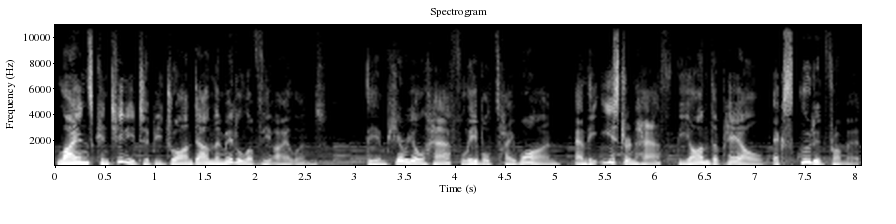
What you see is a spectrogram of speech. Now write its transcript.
lines continued to be drawn down the middle of the island, the imperial half labeled Taiwan, and the eastern half beyond the pale excluded from it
